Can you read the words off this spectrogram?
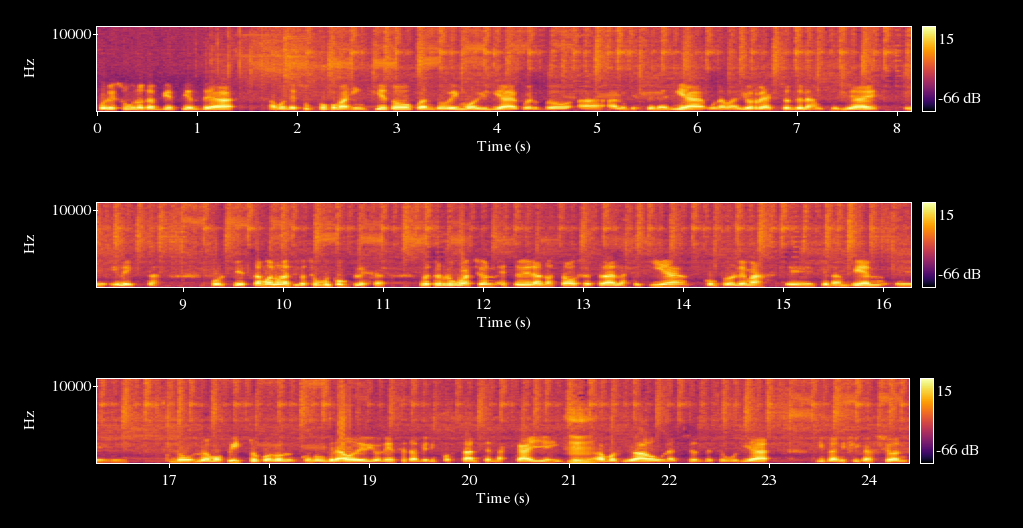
por eso uno también tiende a, ponerse un poco más inquieto cuando ve inmovilidad de acuerdo a, lo que esperaría una mayor reacción de las autoridades eh, electas, porque estamos en una situación muy compleja. Nuestra preocupación este verano ha estado centrada en la sequía, con problemas que también lo, hemos visto con un, con un grado de violencia también importante en las calles y que mm. ha motivado una acción de seguridad y planificación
